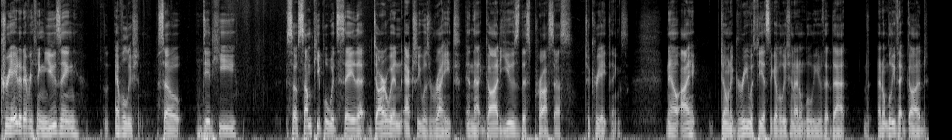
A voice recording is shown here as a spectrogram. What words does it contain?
created everything using evolution. So, did he. So, some people would say that Darwin actually was right and that God used this process to create things. Now, I don't agree with theistic evolution. I don't believe that that. I don't believe that God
